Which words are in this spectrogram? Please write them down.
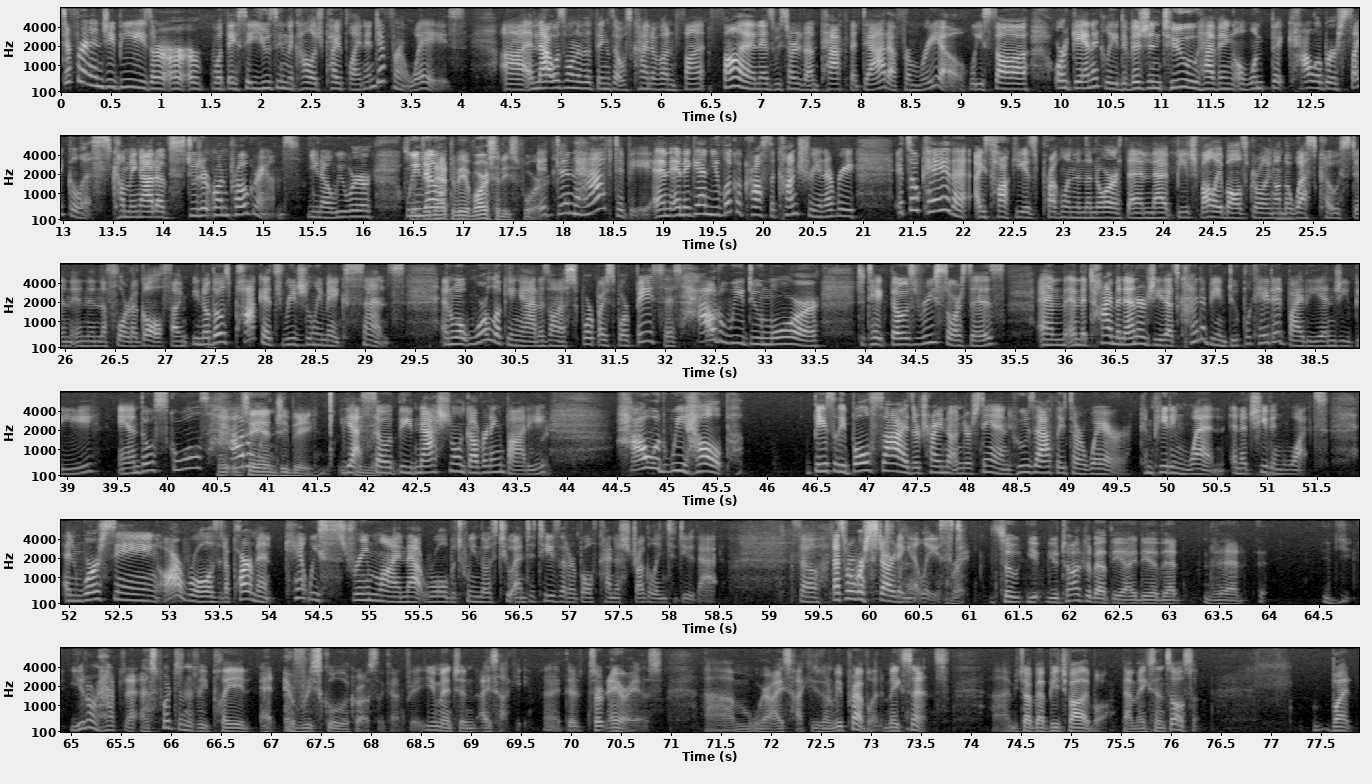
Different NGBs are, are, are what they say using the college pipeline in different ways. Uh, and that was one of the things that was kind of unfun, fun as we started to unpack the data from Rio. We saw organically Division two having Olympic caliber cyclists coming out of student run programs. You know, we were so we it know didn't have to be a varsity sport. It didn't have to be. And and again, you look across the country and every it's okay that ice hockey is prevalent in the north and that beach volleyball is growing on the west coast and, and in the Florida Gulf. I'm, you know, those pockets regionally make sense. And what we're looking at is on a sport by sport basis, how do we do more to take those resources and, and the time and energy that's kind of being duplicated by the NGB and those schools. How say we, NGB. Yes, mm-hmm. so the national governing body. Right. How would we help? Basically, both sides are trying to understand whose athletes are where, competing when, and achieving mm-hmm. what. And we're seeing our role as a department can't we streamline that role between those two entities that are both kind of struggling to do that? So that's where we're starting, at least. Right. So you, you talked about the idea that that you don't have to. A sport doesn't have to be played at every school across the country. You mentioned ice hockey. Right? are certain areas um, where ice hockey is going to be prevalent. It makes sense. Um, you talk about beach volleyball. That makes sense also. But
